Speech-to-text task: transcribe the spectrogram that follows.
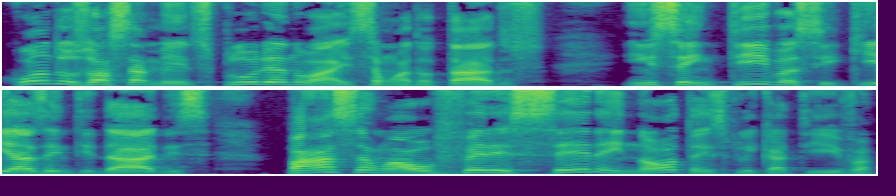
Quando os orçamentos plurianuais são adotados, incentiva-se que as entidades passam a oferecer em nota explicativa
